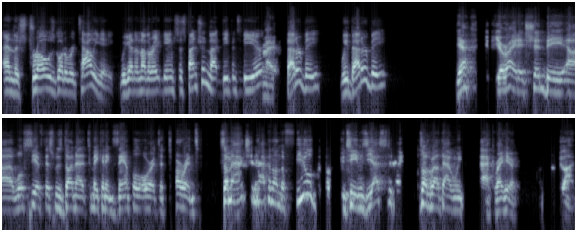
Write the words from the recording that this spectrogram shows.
and the Stros go to retaliate, we get another eight game suspension that deep into the year. Right. Better be. We better be. Yeah, you're right. It should be. Uh, we'll see if this was done to make an example or a deterrent. Some action happened on the field with those two teams yesterday. We'll talk about that when we come back right here. Line.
